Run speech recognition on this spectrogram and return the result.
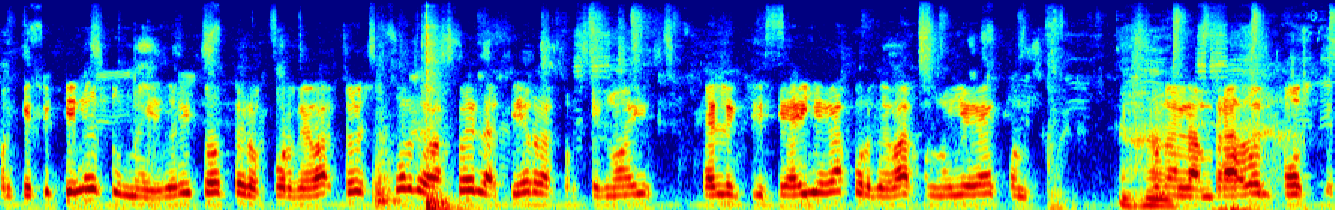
porque sí tienen su medidor y todo, pero por debajo, todo eso es por debajo de la tierra, porque no hay, la electricidad llega por debajo, no llega con, con alambrado en poste.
